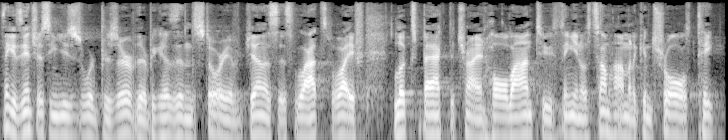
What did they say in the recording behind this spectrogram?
I think it's interesting you use the word preserve there because in the story of Genesis, Lot's wife looks back to try and hold on to, think, you know, somehow I'm going to control, take,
